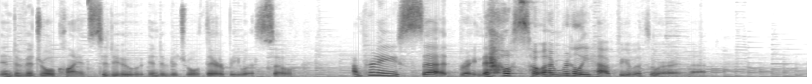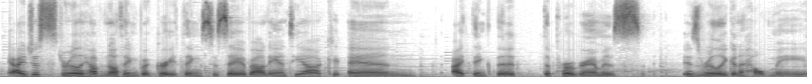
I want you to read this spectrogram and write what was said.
individual clients to do individual therapy with. So I'm pretty set right now, so I'm really happy with where I'm at. I just really have nothing but great things to say about Antioch, and I think that the program is, is really gonna help me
